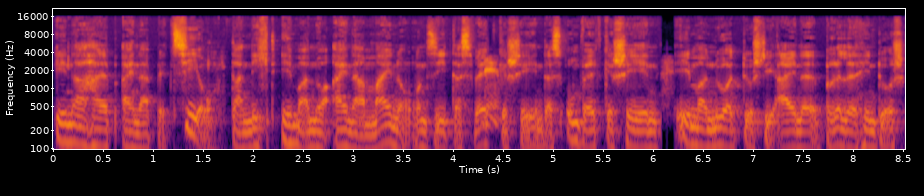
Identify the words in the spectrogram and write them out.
innerhalb einer Beziehung dann nicht immer nur einer Meinung und sieht das Weltgeschehen, das Umweltgeschehen immer nur durch die eine Brille hindurch.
